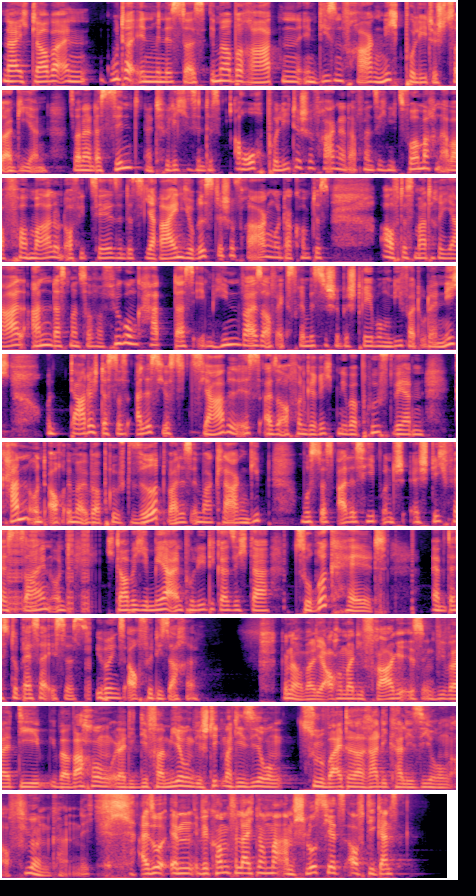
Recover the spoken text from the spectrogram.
Na, ich glaube, ein guter Innenminister ist immer beraten, in diesen Fragen nicht politisch zu agieren, sondern das sind, natürlich sind es auch politische Fragen, da darf man sich nichts vormachen, aber formal und offiziell sind es rein juristische Fragen und da kommt es auf das Material an, das man zur Verfügung hat, das eben Hinweise auf extremistische Bestrebungen liefert oder nicht. Und dadurch, dass das alles justiziabel ist, also auch von Gerichten überprüft werden kann und auch immer überprüft wird, weil es immer Klagen gibt, muss das alles hieb- und stichfest sein. Und ich glaube, je mehr ein Politiker sich da zurückhält, ähm, desto besser ist es. Übrigens auch für die Sache. Genau, weil ja auch immer die Frage ist, inwieweit die Überwachung oder die Diffamierung, die Stigmatisierung zu weiterer Radikalisierung auch führen kann. Nicht? Also ähm, wir kommen vielleicht noch mal am Schluss jetzt auf die ganz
